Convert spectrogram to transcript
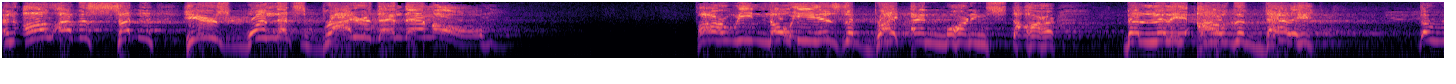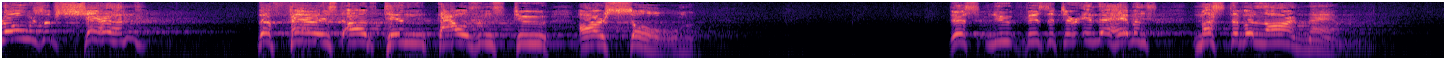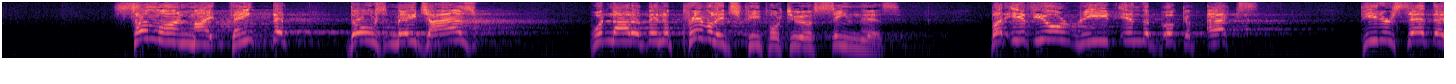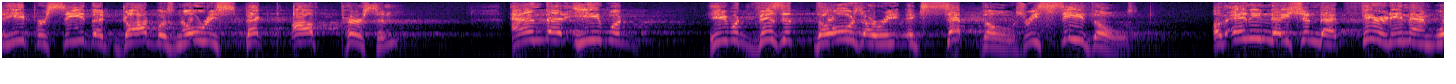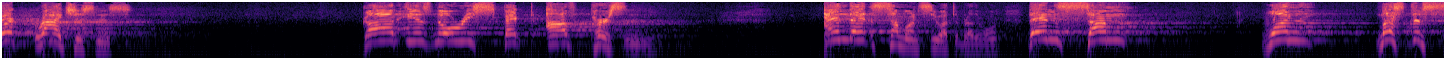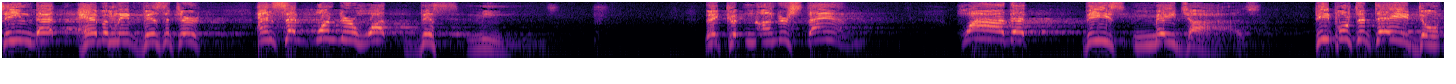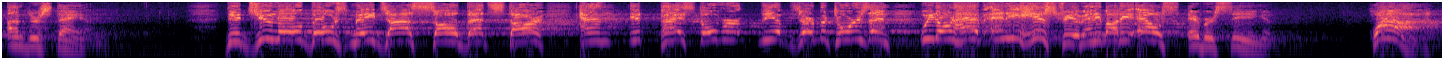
and all of a sudden, here's one that's brighter than them all. For we know he is the bright and morning star, the lily of the valley, the rose of Sharon, the fairest of ten thousands to our soul. This new visitor in the heavens must have alarmed them. Someone might think that those magi's would not have been a privileged people to have seen this. But if you'll read in the book of Acts, Peter said that he perceived that God was no respect of person and that he would he would visit those or re- accept those, receive those of any nation that feared him and worked righteousness. God is no respect of person. And then someone see what the brother wants. Then some one must have seen that heavenly visitor and said, wonder what this means. They couldn't understand why that these magi's, people today don't understand. Did you know those magi saw that star and it passed over the observatories and we don't have any history of anybody else ever seeing it? Why?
